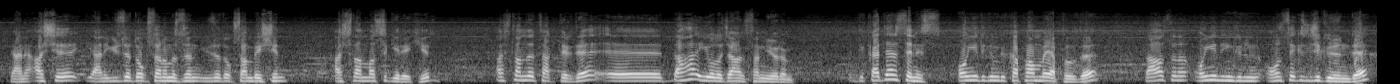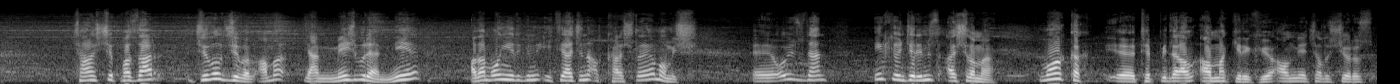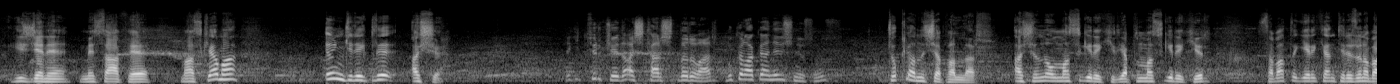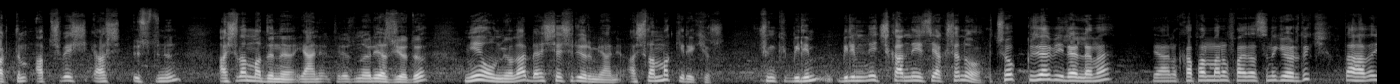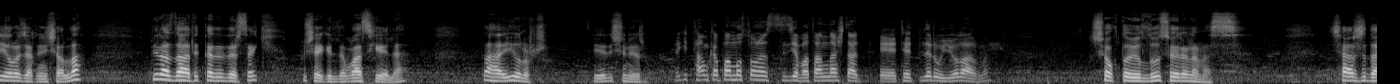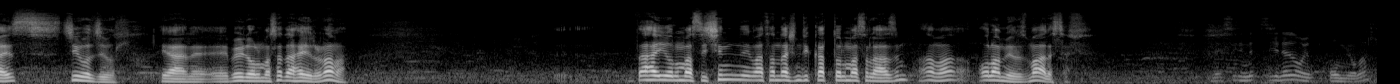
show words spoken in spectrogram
Yani aşı yani %90'ımızın %95'in aşılanması gerekir. Aşılandığı takdirde e, daha iyi olacağını sanıyorum. Dikkat ederseniz 17 gün bir kapanma yapıldı. Daha sonra 17 günün 18. gününde çarşı pazar cıvıl cıvıl ama yani mecburen niye? Adam 17 günün ihtiyacını karşılayamamış. Ee, o yüzden ilk önceliğimiz aşılama. Muhakkak e, tedbirler al- almak gerekiyor. Almaya çalışıyoruz. Hijyene, mesafe, maske ama öncelikli aşı. Peki Türkiye'de aşı karşıtları var. Bu konu hakkında ne düşünüyorsunuz? Çok yanlış yaparlar. Aşının olması gerekir, yapılması gerekir. Sabah da gereken televizyona baktım. 65 yaş üstünün aşılanmadığını yani televizyonda öyle yazıyordu. Niye olmuyorlar? Ben şaşırıyorum yani. Aşılanmak gerekir. Çünkü bilim bilim ne çıkan neyse yakışan o. Çok güzel bir ilerleme. Yani kapanmanın faydasını gördük. Daha da iyi olacak inşallah. Biraz daha dikkat edersek bu şekilde maskeyle daha iyi olur diye düşünüyorum. Peki tam kapanma sonrası sizce vatandaşlar e, tedbirlere uyuyorlar mı? Çok da uyulduğu söylenemez. Çarşıdayız, cıvıl cıvıl. Yani e, böyle olmasa daha iyi olur ama daha iyi olması için vatandaşın dikkatli olması lazım ama olamıyoruz maalesef. Sizce, sizce neden olmuyorlar?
